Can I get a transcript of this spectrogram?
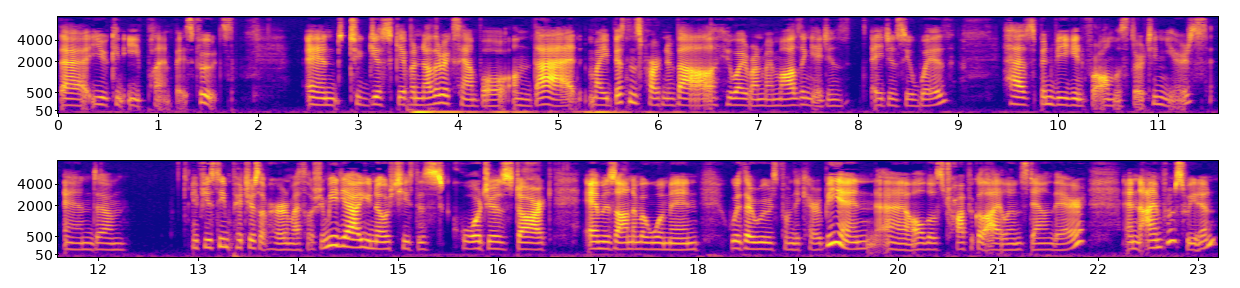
that you can eat plant-based foods. And to just give another example on that my business partner val who i run my modeling agency with has been vegan for almost 13 years and um, if you've seen pictures of her in my social media, you know she's this gorgeous, dark Amazon of a woman with her roots from the Caribbean, uh, all those tropical islands down there. And I'm from Sweden,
